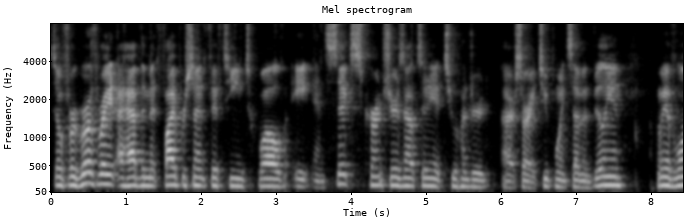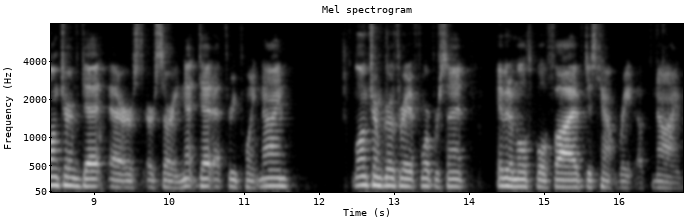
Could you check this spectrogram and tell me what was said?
So for growth rate, I have them at 5%, 15, 12, 8, and 6. Current shares outstanding at 200, or sorry, 2.7 billion. And we have long-term debt, or, or sorry, net debt at 3.9. Long-term growth rate at 4%. EBITDA multiple of five, discount rate of nine.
